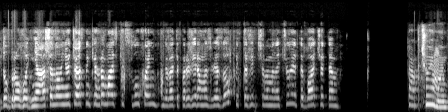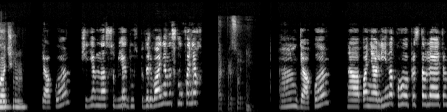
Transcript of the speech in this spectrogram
Доброго дня, шановні учасники громадських слухань. Давайте перевіримо зв'язок. Підкажіть, що ви мене чуєте, бачите. Так, чуємо і бачимо. Дякую. Чи є в нас суб'єкт господарювання на слуханнях? Так, присутній. М, Дякую. А, Пані Аліна, кого ви представляєте?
